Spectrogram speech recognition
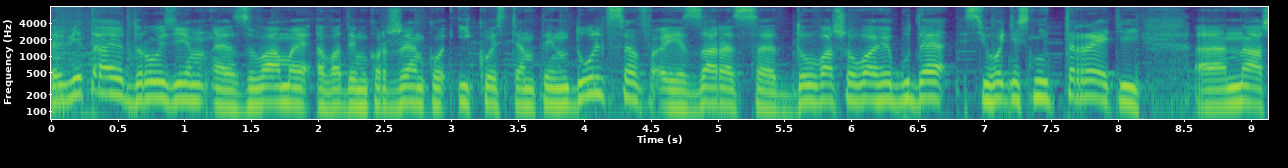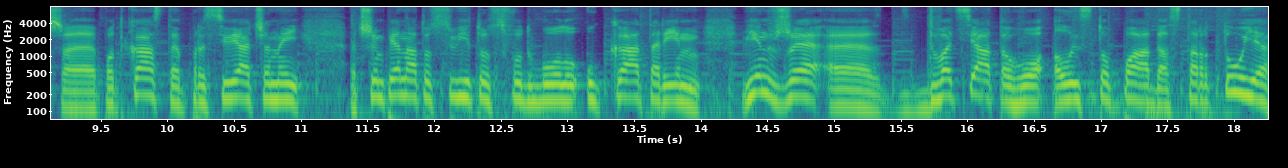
Вітаю, друзі! З вами Вадим Корженко і Костянтин Дульцев. І Зараз до вашої уваги буде сьогоднішній третій е, наш е, подкаст, присвячений чемпіонату світу з футболу у Катарі. Він вже 20 е, листопада стартує.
